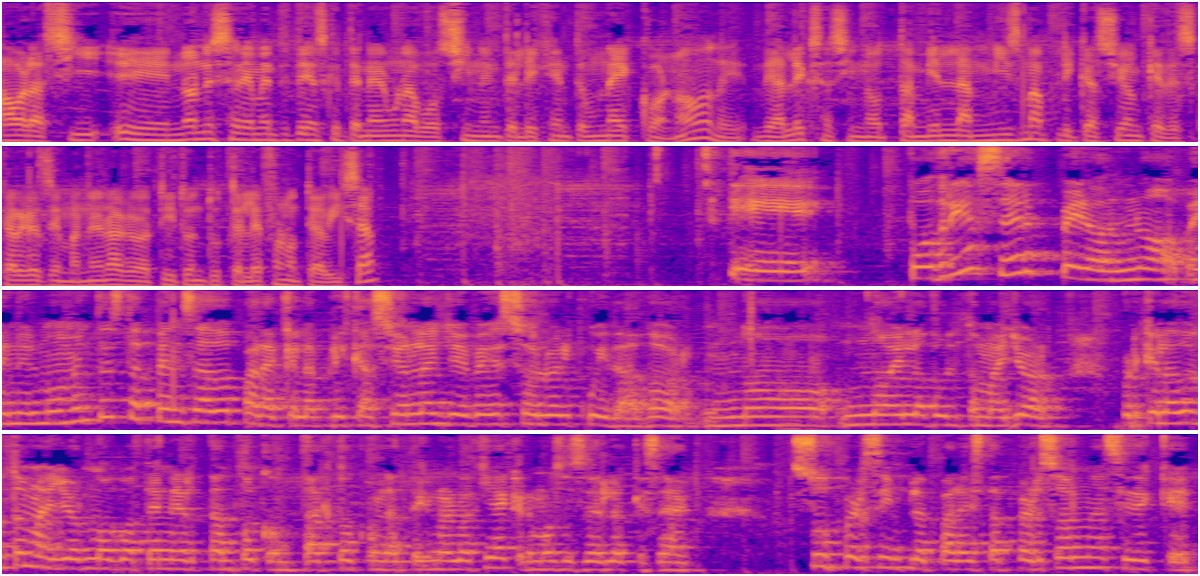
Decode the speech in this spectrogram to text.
Ahora, sí, eh, no necesariamente tienes que tener una bocina inteligente, un eco, ¿no? De, de Alexa, sino también la misma aplicación que descargas de manera gratuita en tu teléfono te avisa. Eh, podría ser, pero no. En el momento está pensado para que la aplicación la lleve solo el cuidador, no, no el adulto mayor, porque el adulto mayor no va a tener tanto contacto con la tecnología. Queremos hacer lo que sea súper simple para esta persona, así de que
